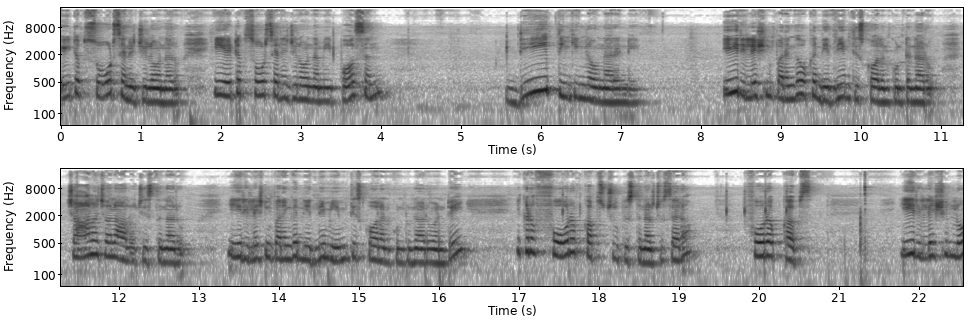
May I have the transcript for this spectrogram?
ఎయిట్ ఆఫ్ సోర్స్ ఎనర్జీలో ఉన్నారు. ఈ ఎయిట్ ఆఫ్ సోర్స్ ఎనర్జీలో ఉన్న మీ పర్సన్ డీప్ థింకింగ్లో ఉన్నారండి. ఈ రిలేషన్ పరంగా ఒక నిర్ణయం తీసుకోవాలనుకుంటున్నారు. చాలా చాలా ఆలోచిస్తున్నారు. ఈ రిలేషన్ పరంగా నిర్ణయం ఏం తీసుకోవాలనుకుంటున్నారు అంటే ఇక్కడ ఫోర్ ఆఫ్ కప్స్ చూపిస్తున్నారు చూసారా? Four of cups. ఈ రిలేషన్లో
